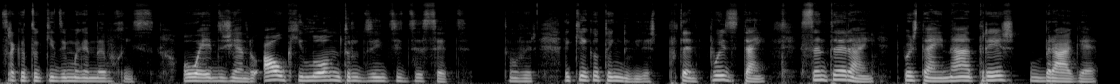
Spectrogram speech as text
Será que eu estou aqui a dizer uma grande burrice? Ou é do género ao quilómetro 217? Estão a ver? Aqui é que eu tenho dúvidas. Portanto, depois tem Santarém, depois tem na A3 Braga,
